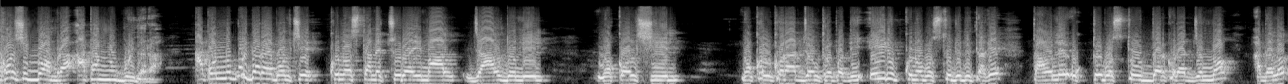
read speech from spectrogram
এখন শিখব আমরা আটানব্বই দ্বারা আটানব্বই দ্বারায় বলছে, কোন স্থানে চুরাই মাল, জাল, দলিল, নকল শিল, নকল করার যন্ত্রপাতি, এইরূপ কোন বস্তু যদি থাকে, তাহলে উক্ত বস্তু উদ্ধার করার জন্য আদালত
